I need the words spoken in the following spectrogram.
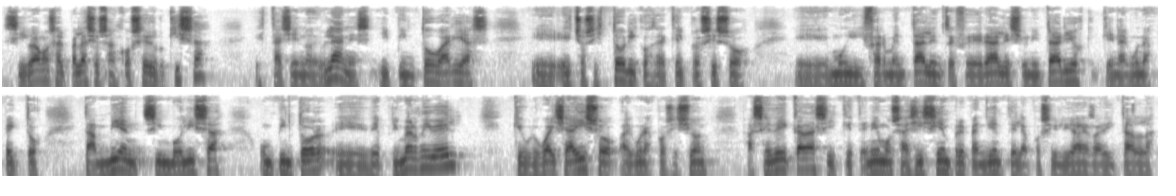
Si vamos al Palacio San José de Urquiza, está lleno de blanes y pintó varios eh, hechos históricos de aquel proceso eh, muy fermental entre federales y unitarios, que, en algún aspecto también simboliza un pintor de primer nivel, que Uruguay ya hizo alguna exposición hace décadas y que tenemos allí siempre pendiente la posibilidad de reeditarla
